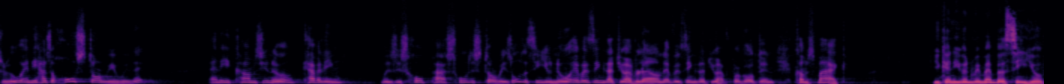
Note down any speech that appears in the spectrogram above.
through and it has a whole story with it. And it comes, you know, cavilling with this whole past, all the stories, all the things you know, everything that you have learned, everything that you have forgotten comes back. You can even remember things you,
